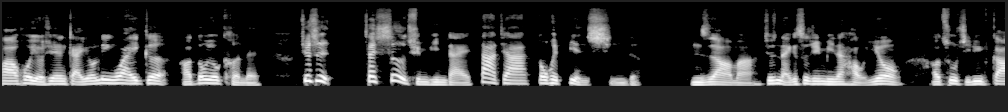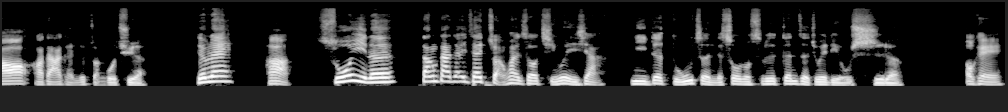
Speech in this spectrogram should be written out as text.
啊，或有些人改用另外一个，好，都有可能。就是在社群平台，大家都会变形的，你知道吗？就是哪个社群平台好用，啊，触及率高，啊，大家可能就转过去了，对不对？啊，所以呢，当大家一直在转换的时候，请问一下，你的读者、你的受众是不是跟着就会流失了？OK，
